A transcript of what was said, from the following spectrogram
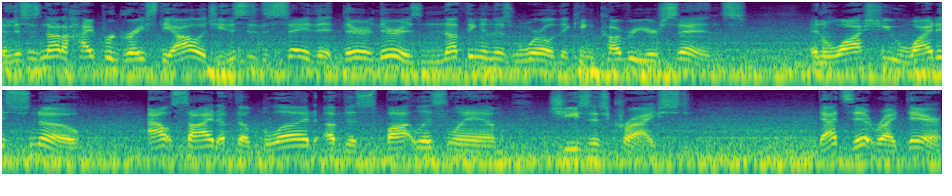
And this is not a hyper grace theology. This is to say that there, there is nothing in this world that can cover your sins and wash you white as snow outside of the blood of the spotless Lamb, Jesus Christ. That's it right there.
